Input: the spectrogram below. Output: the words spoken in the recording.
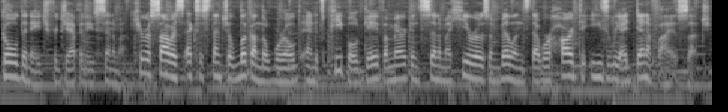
golden age for Japanese cinema. Kurosawa's existential look on the world and its people gave American cinema heroes and villains that were hard to easily identify as such.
